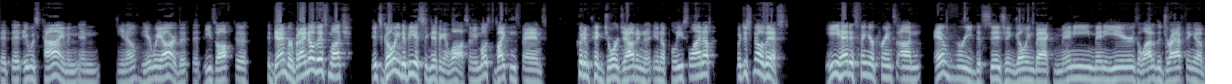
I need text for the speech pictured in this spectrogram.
that, that it was time, and, and you know here we are that, that he's off to, to Denver. But I know this much: it's going to be a significant loss. I mean, most Vikings fans couldn't pick George out in a, in a police lineup, but just know this: he had his fingerprints on every decision going back many, many years. A lot of the drafting of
